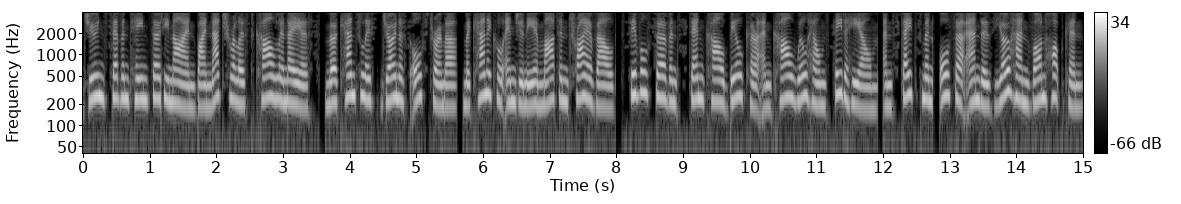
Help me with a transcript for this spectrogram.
June 1739 by naturalist Carl Linnaeus, mercantilist Jonas Alstromer, mechanical engineer Mårten Triewald, civil servants Sten Carl Bielke and Carl Wilhelm Cederhielm, and statesman, author Anders Johan von Höpken.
